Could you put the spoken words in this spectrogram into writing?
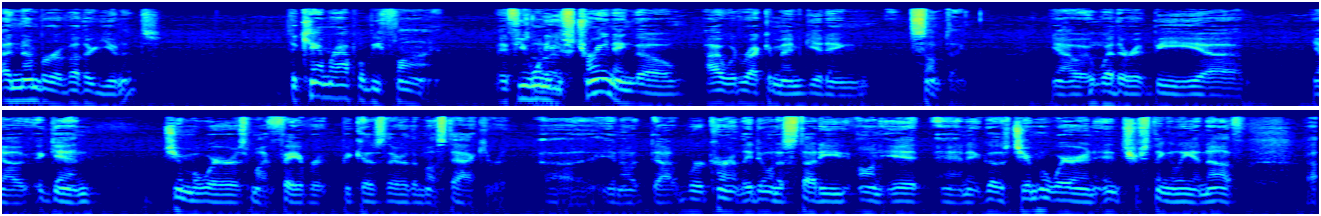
a number of other units. The camera app will be fine. If you want to use training, though, I would recommend getting something. You know, Mm-hmm. whether it be, uh, you know, again, GymAware is my favorite because they're the most accurate. Uh, you know, uh, we're currently doing a study on it, and it goes GymAware, and interestingly enough, uh,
